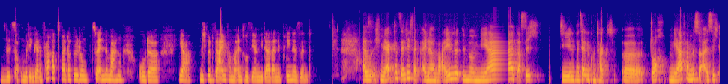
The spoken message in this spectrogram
willst auch unbedingt deine Fahrradsweiterbildung zu Ende machen? Oder ja, mich würde da einfach mal interessieren, wie da deine Pläne sind. Also ich merke tatsächlich seit einer Weile immer mehr, dass ich den Patientenkontakt äh, doch mehr vermisse, als ich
